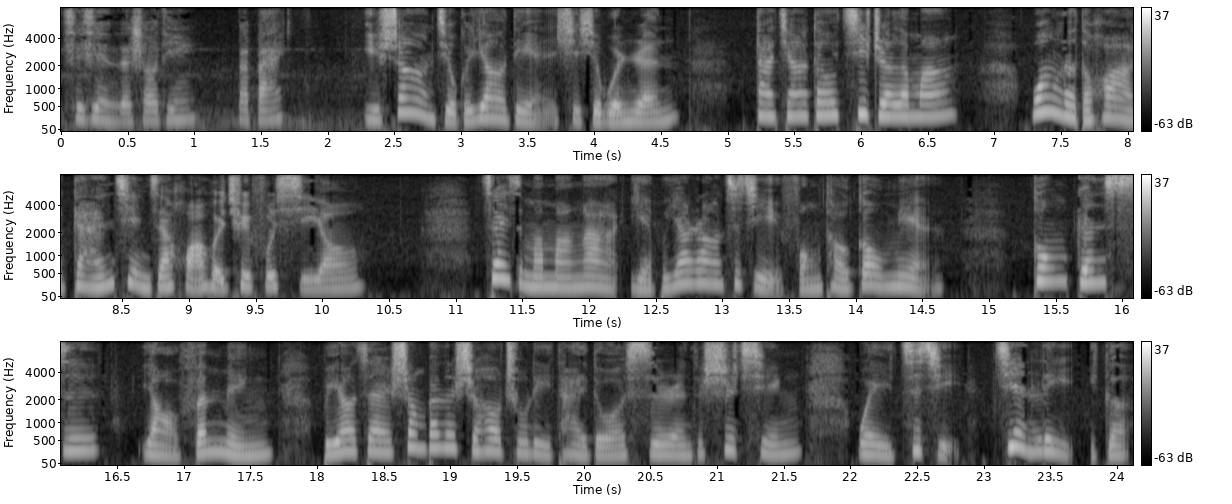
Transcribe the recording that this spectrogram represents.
谢谢你的收听，拜拜。以上九个要点，谢谢文人，大家都记着了吗？忘了的话，赶紧再划回去复习哦。再怎么忙啊，也不要让自己蓬头垢面，公跟私要分明，不要在上班的时候处理太多私人的事情，为自己建立一个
